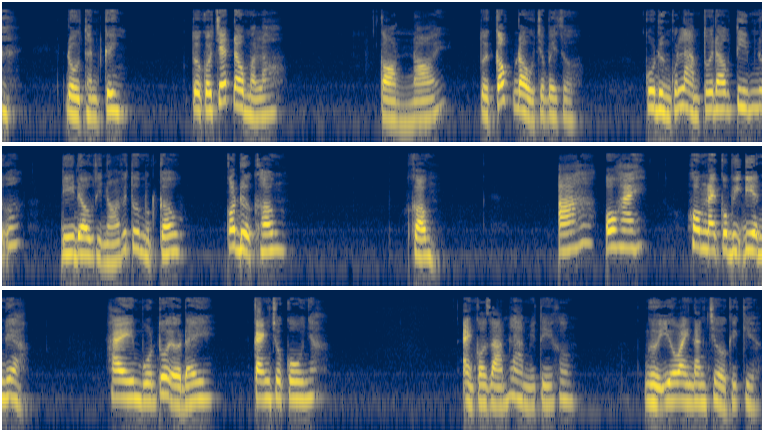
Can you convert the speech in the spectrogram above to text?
Đồ thần kinh. Tôi có chết đâu mà lo. Còn nói, tôi cốc đầu cho bây giờ. Cô đừng có làm tôi đau tim nữa. Đi đâu thì nói với tôi một câu. Có được không? Không. À, ô hay. Hôm nay cô bị điên đi à? Hay muốn tôi ở đây canh cho cô nhá? Anh có dám làm như thế không? Người yêu anh đang chờ cái kìa.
